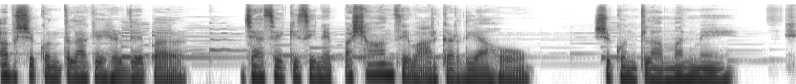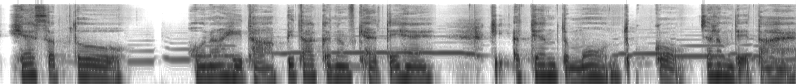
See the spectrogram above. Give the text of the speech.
अब शकुंतला के हृदय पर जैसे किसी ने पशान से वार कर दिया हो, शकुंतला मन में, यह सब तो होना ही था। पिता कनव कहते हैं कि अत्यंत मोह दुख को जन्म देता है।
